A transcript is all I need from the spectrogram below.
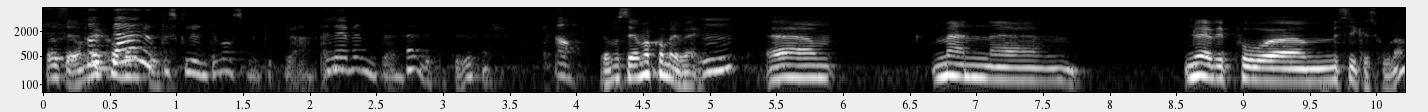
Får se om Fast där till- uppe skulle det inte vara så mycket tror jag. Eller jag vet inte. Ja, lite tur kanske. Ja. Jag får se om jag kommer iväg. Mm. Ehm, men ehm, nu är vi på um, Musikhögskolan.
